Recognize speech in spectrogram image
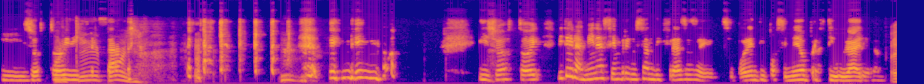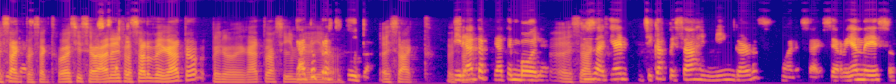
y yo ¿Por estoy qué de disfrazada pollo? de. Y yo estoy. Viste, las minas siempre que usan disfraces se, se ponen tipo así medio prostibularios. ¿no? Exacto, exacto. Voy a decir, se van a disfrazar de gato, pero de gato así Gato medio... prostituto. Exacto. exacto, Pirata, pirata en bola. Entonces Exacto. salían chicas pesadas en Mean Girls. Bueno, o sea, se reían de eso.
